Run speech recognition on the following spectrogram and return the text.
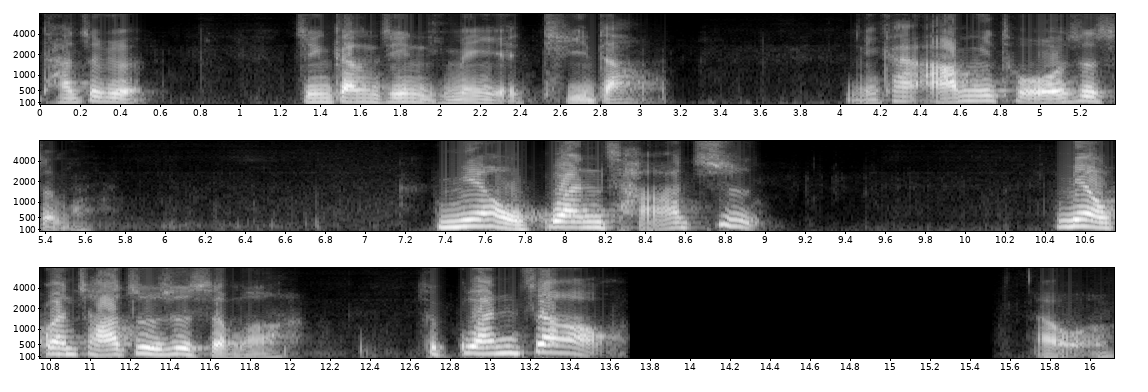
他这个《金刚经》里面也提到，你看阿弥陀是什么？妙观察智。妙观察智是什么？是关照。哦，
